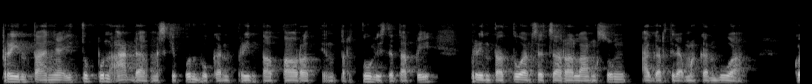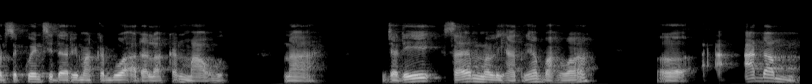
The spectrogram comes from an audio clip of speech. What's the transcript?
perintahnya itu pun ada meskipun bukan perintah Taurat yang tertulis tetapi perintah Tuhan secara langsung agar tidak makan buah. Konsekuensi dari makan buah adalah kan maut. Nah, jadi saya melihatnya bahwa eh, Adam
